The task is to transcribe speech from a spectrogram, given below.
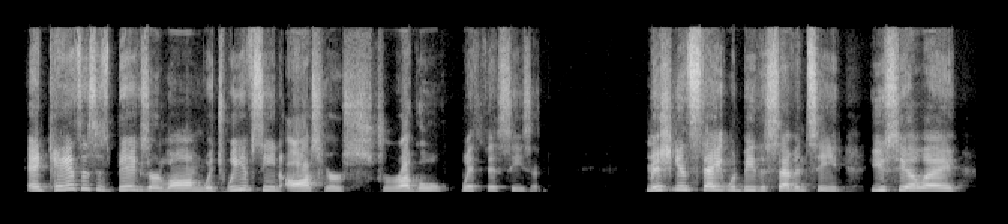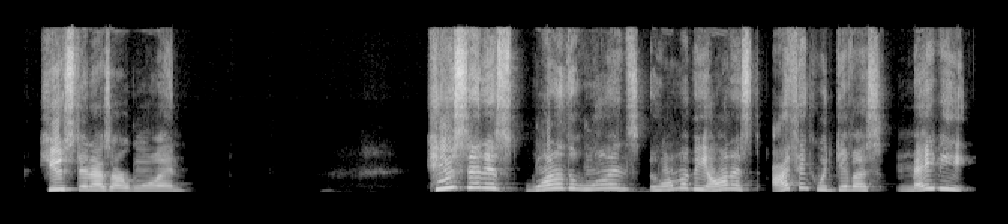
And Kansas's bigs are long, which we have seen Oscar struggle with this season. Michigan State would be the seventh seed, UCLA, Houston as our one. Houston is one of the ones who I'm gonna be honest, I think would give us maybe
